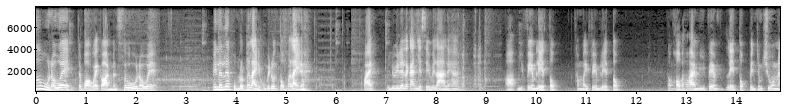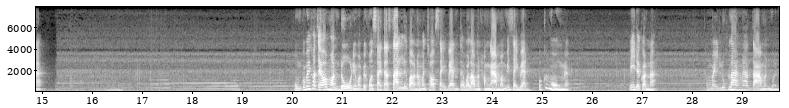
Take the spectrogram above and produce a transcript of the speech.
สู้นะเว้ยจะบอกไว้ก่อนมันสู้นะเว้ยเฮ้ยแล้วเลือดผมลดเมื่อไหร่เนี่ยผมไปโดนตบเมื่อไหร่นะไปไปลุยเลยละกันอย่าเสียเวลาเลยฮะอ๋อมีเฟรมเรทตกทำไมเฟรมเรทตก ต้องขอพระทายมีเฟรมเรทตกเป็นช่วงๆนะ ผมก็ไม่เข้าใจว่ามอนโดเนี่ยมันเป็นคนสายตาสั้นหรือเปล่านะมันชอบใส่แว่น แต่เวลามันทำงานมันไม่ใส่แว่นก็งงนะเอ๊ะเดี๋ยวก่อนนะ ทำไมรูปร่างหน้าตามันเหมือน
